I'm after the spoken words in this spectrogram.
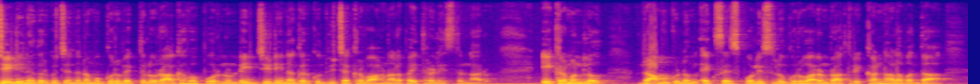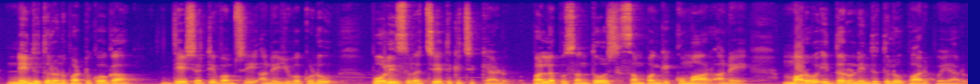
జీడీ నగర్కు చెందిన ముగ్గురు వ్యక్తులు రాఘవపూర్ నుండి జీడీ నగర్కు ద్విచక్ర వాహనాలపై తరలిస్తున్నారు. ఈ క్రమంలో రామగుండం ఎక్సైజ్ పోలీసులు గురువారం రాత్రి కన్నాల వద్ద నిందితులను పట్టుకోగా దేశెట్టి వంశీ అనే యువకుడు పోలీసుల చేతికి చిక్కాడు. పల్లపు సంతోష్ సంపంగి కుమార్ అనే మరో ఇద్దరు నిందితులు పారిపోయారు.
